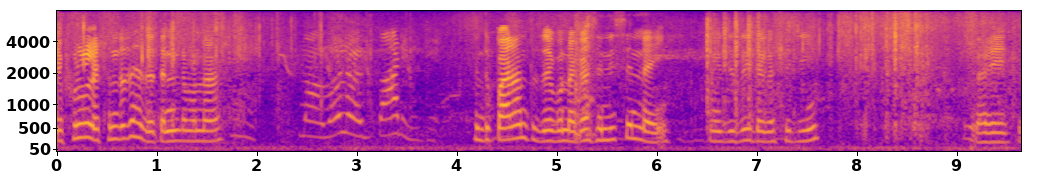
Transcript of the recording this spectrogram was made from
এই ফুলগুলো সুন্দর দেখা যায় না মনে কিন্তু পারান তো যাব না, গাছে নিচে নাই, ওই যে দুইটা গাছে দিই। আর এই যে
